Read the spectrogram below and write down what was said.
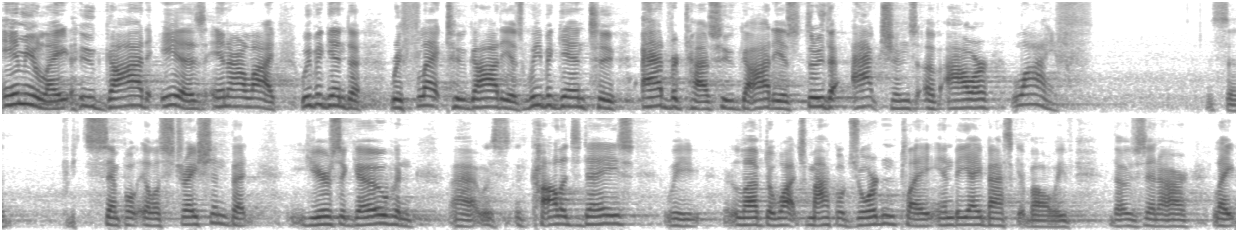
emulate who God is in our life. We begin to reflect who God is. We begin to advertise who God is through the actions of our life. It's a simple illustration, but years ago, when uh, it was college days, we loved to watch Michael Jordan play NBA basketball. We've those in our late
